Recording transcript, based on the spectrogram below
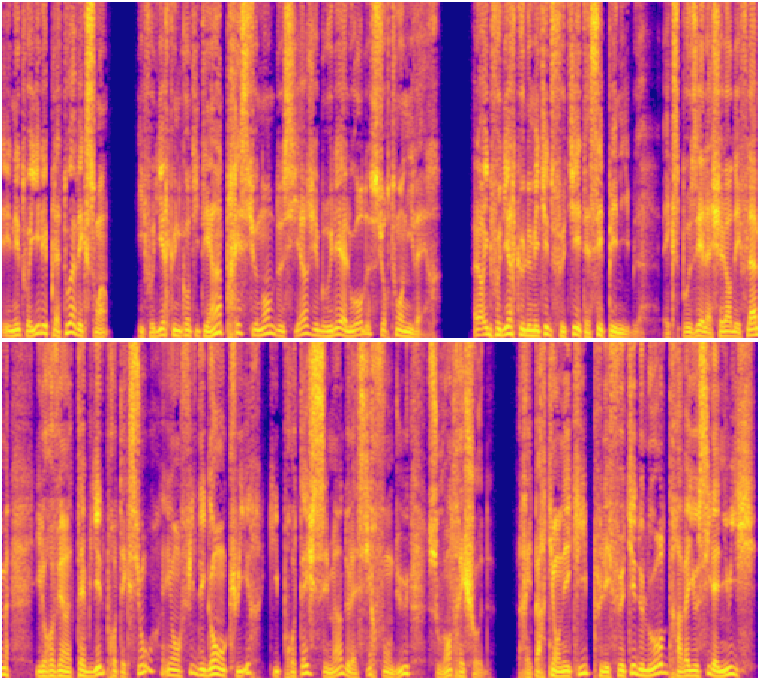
et nettoyer les plateaux avec soin. Il faut dire qu'une quantité impressionnante de cierge est brûlée à Lourdes, surtout en hiver. Alors il faut dire que le métier de feutier est assez pénible. Exposé à la chaleur des flammes, il revêt un tablier de protection et enfile des gants en cuir qui protègent ses mains de la cire fondue, souvent très chaude. Répartis en équipe, les feutiers de Lourdes travaillent aussi la nuit.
